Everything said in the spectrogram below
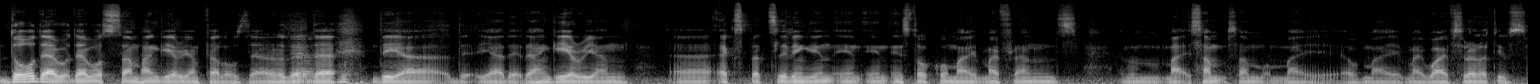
Though there there was some Hungarian fellows there, the Yeah. the, the, uh, the yeah the, the Hungarian uh, expats living in, in, in, in Stockholm, my my friends, um, my some some of my of my my wife's relatives.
